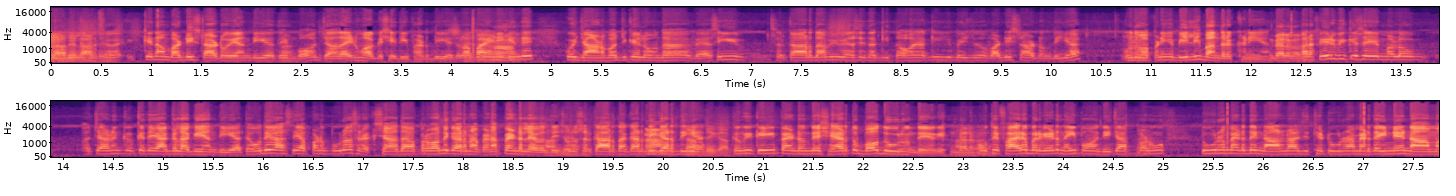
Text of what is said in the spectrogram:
ਜਿਆਦੇ ਲਾਦੇ ਕਣਕ ਇੱਕਦਮ ਵਾਢੀ ਸਟਾਰਟ ਹੋ ਜਾਂਦੀ ਹੈ ਤੇ ਬਹੁਤ ਜ਼ਿਆਦਾ ਇਹਨੂੰ ਅੱਗ ਛੇਤੀ ਫੜਦੀ ਹੈ ਚਲੋ ਆਪਾਂ ਇਹ ਨਹੀਂ ਕਹਿੰਦੇ ਕੋਈ ਜਾਣ ਬੁੱਝ ਕੇ ਲਾਉਂਦਾ। ਵੈਸੇ ਹੀ ਸਰਕਾਰ ਦਾ ਵੀ ਵੈਸੇ ਤਾਂ ਕੀਤਾ ਹੋਇਆ ਕਿ ਬਈ ਜਦੋਂ ਵਾਢੀ ਸਟਾਰਟ ਹੁੰਦੀ ਆ ਉਦੋਂ ਆਪਣੀ ਬਿਜਲੀ ਬੰਦ ਰੱਖਣੀ ਆ। ਪਰ ਫਿਰ ਵੀ ਕਿਸੇ ਮੰਨ ਲਓ ਅਚਾਨਕ ਕਿਤੇ ਅੱਗ ਲੱਗ ਜਾਂਦੀ ਆ ਤੇ ਉਹਦੇ ਵਾਸਤੇ ਆਪਾਂ ਨੂੰ ਪੂਰਾ ਸੁਰੱਖਿਆ ਦਾ ਪ੍ਰਬੰਧ ਕਰਨਾ ਪੈਣਾ ਪਿੰਡ ਲੈਵਲ ਤੇ। ਚਲੋ ਸਰਕਾਰ ਤਾਂ ਕਰਦੀ ਕਰਦੀ ਆ। ਕਿਉਂਕਿ ਕਈ ਪਿੰਡ ਹੁੰਦੇ ਸ਼ਹਿਰ ਤੋਂ ਬਹੁਤ ਦੂਰ ਹੁੰਦੇ ਹੈਗੇ। ਉੱਥੇ ਫਾਇਰ ਬ੍ਰਿਗੇਡ ਨਹੀਂ ਪਹੁੰਚਦੀ ਜਾਂ ਆਪਾਂ ਨੂੰ ਟੂਰਨਾਮੈਂਟ ਦੇ ਨਾਲ ਨਾਲ ਜਿੱਥੇ ਟੂਰਨਾਮੈਂਟ ਦੇ ਇੰਨੇ ਨਾਮ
